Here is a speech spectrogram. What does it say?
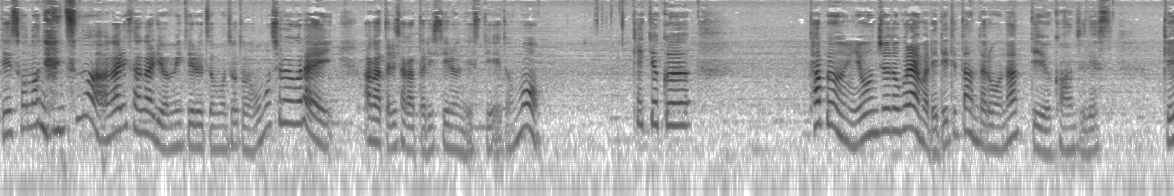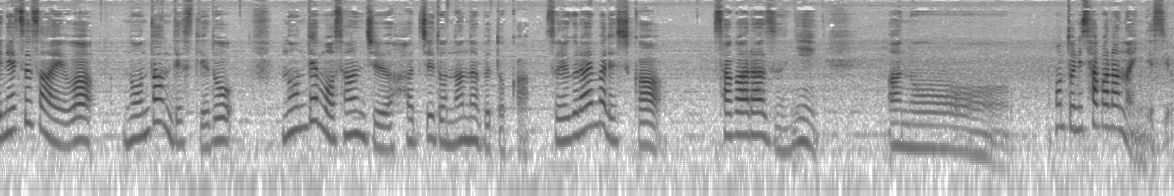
でその熱の上がり下がりを見てるともうちょっと面白いぐらい上がったり下がったりしてるんですけれども結局多分40度ぐらいまで出てたんだろうなっていう感じです。解熱剤は飲んだんですけど飲んでも38度7分とかそれぐらいまでしか下がらずにあのー、本当に下がらないんですよ。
